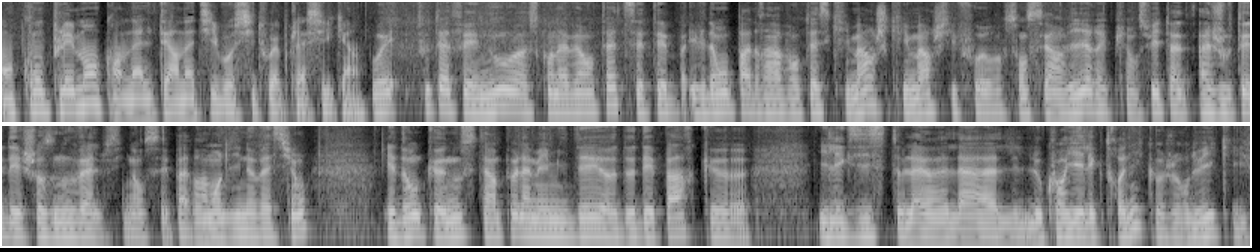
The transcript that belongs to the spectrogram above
en complément qu'en alternative au site web classique. Hein. Oui, tout à fait. Nous, euh, ce qu'on avait en tête, c'était évidemment pas de réinventer ce qui marche. Ce qui marche, il faut s'en servir et puis ensuite ajouter des choses nouvelles. Sinon, c'est pas vraiment de l'innovation. Et donc, nous, c'était un peu la même idée de départ que il existe le courrier électronique aujourd'hui qui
